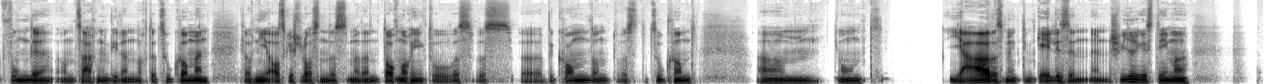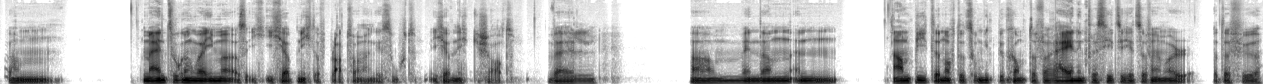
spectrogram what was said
Funde und Sachen, die dann noch dazukommen. Ist auch nie ausgeschlossen, dass man dann doch noch irgendwo was, was äh, bekommt und was dazukommt. Ähm, und ja, das mit dem Geld ist ein, ein schwieriges Thema. Ähm, mein Zugang war immer, also ich, ich habe nicht auf Plattformen gesucht. Ich habe nicht geschaut, weil ähm, wenn dann ein Anbieter noch dazu mitbekommt, der Verein interessiert sich jetzt auf einmal dafür,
